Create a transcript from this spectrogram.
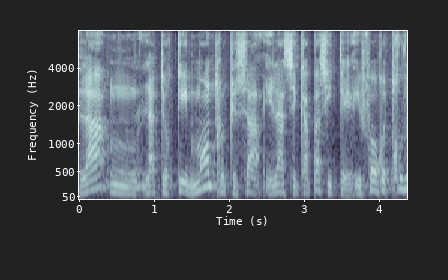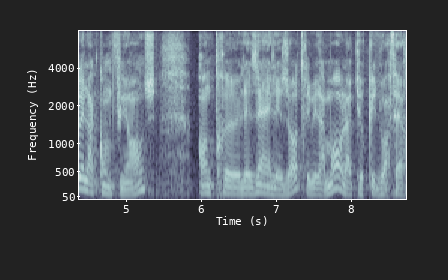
là, hum, la Turquie montre que ça, il a ses capacités. Il faut retrouver la confiance entre les uns et les autres. Évidemment, la Turquie doit faire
